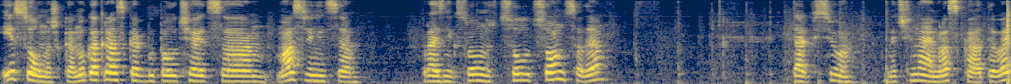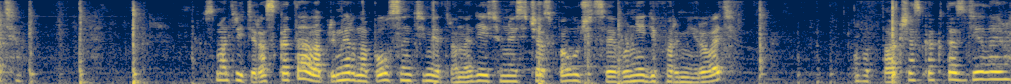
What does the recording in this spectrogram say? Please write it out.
и солнышко. Ну, как раз как бы получается масленица, праздник солнышка, сол, солнца, да. Так, все, начинаем раскатывать. Смотрите, раскатала примерно пол сантиметра. Надеюсь, у меня сейчас получится его не деформировать. Вот так сейчас как-то сделаю.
